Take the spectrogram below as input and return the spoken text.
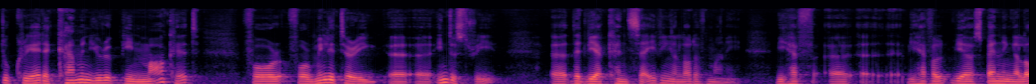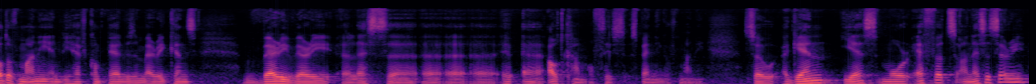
to create a common European market for, for military uh, uh, industry uh, that we are can saving a lot of money. We, have, uh, uh, we, have a, we are spending a lot of money and we have compared with Americans very, very less outcome of this spending of money. So again, yes, more efforts are necessary,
